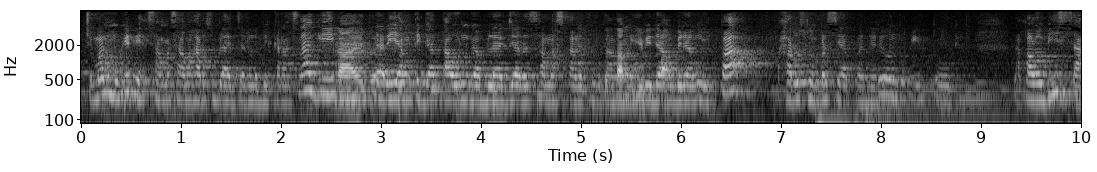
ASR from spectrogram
Cuman mungkin ya sama-sama harus belajar lebih keras lagi Nah, itu. dari yang tiga tahun gak belajar sama sekali tentang, Tentang IPA. bidang-bidang IPA harus mempersiapkan diri untuk itu. gitu. Nah kalau bisa,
